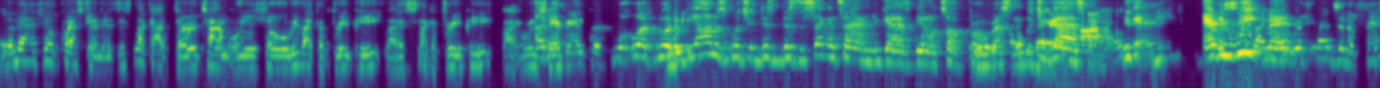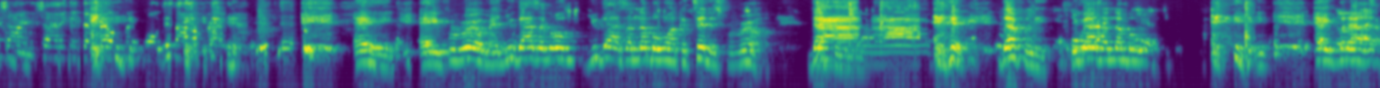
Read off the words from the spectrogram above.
let me ask you a question: Is this like our third time on your show? Are we like a three peat? Like it's like a three peat? Like we Uh, champion? Well, well, well, to be honest with you, this this is the second time you guys been on Talk Pro Wrestling, but you Okay. guys, Ah, you okay. Get every week, like man. We're friends of the Trying, family. trying to get the belt for the most time. hey, hey, for real, man. You guys are going. You guys are number one contenders for real. Definitely, Nah, definitely. You guys are number one. hey, but uh,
